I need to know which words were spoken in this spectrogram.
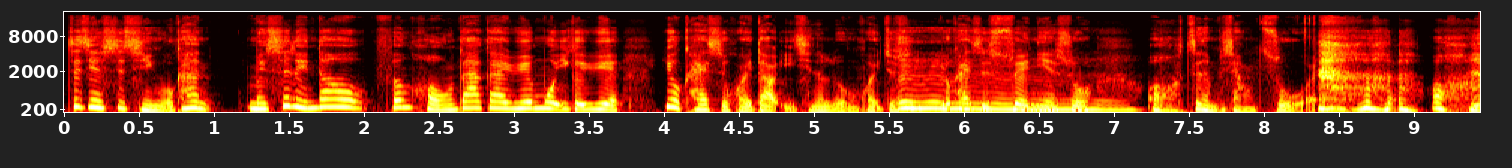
这件事情，我看每次领到分红，大概约莫一个月，又开始回到以前的轮回，就是又开始碎念说：“嗯、哦，真的不想做，哎，哦，很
